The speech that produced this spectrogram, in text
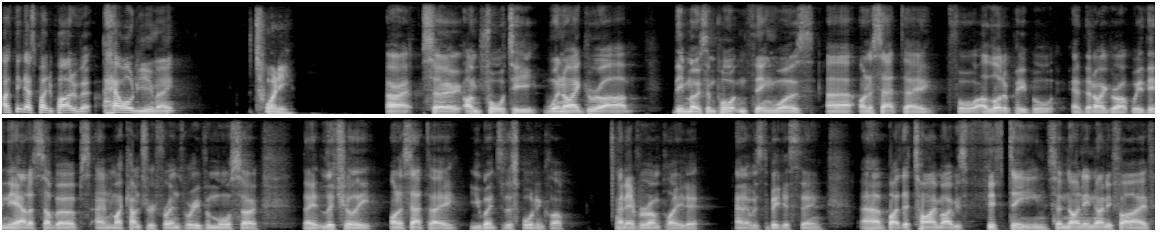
I think that's played a part of it. How old are you, mate? 20. All right. So I'm 40. When I grew up, the most important thing was uh, on a Saturday, for a lot of people uh, that I grew up with in the outer suburbs, and my country friends were even more so. They literally, on a Saturday, you went to the sporting club and everyone played it, and it was the biggest thing. Uh, by the time I was 15, so 1995,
